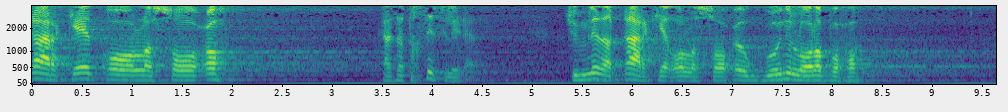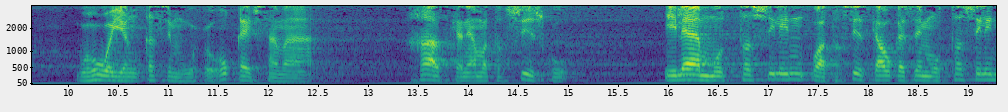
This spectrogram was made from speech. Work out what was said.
qaarkeed oo la sooco. Kaasaa takhsiis la yidhahda jumlada qaarkeed oo la sooco oo gooni loola baxo wa huwa yanqasim wuxuu u qaybsamaa khaaskani ama takhsiisku ilaa muttasilin waa takhsiiskaa u qaybsamay muttasilin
